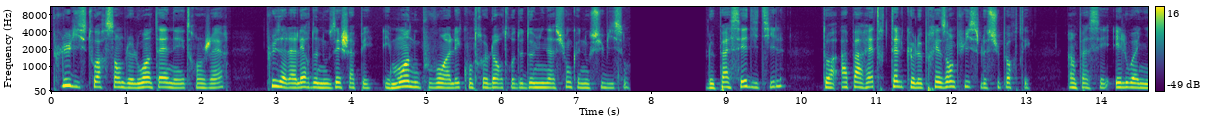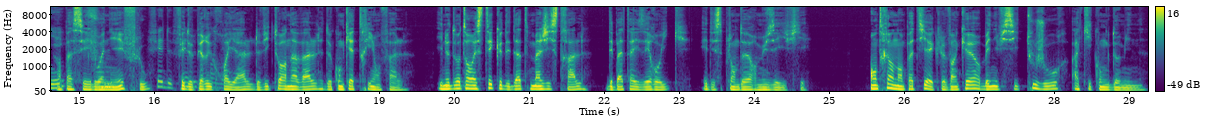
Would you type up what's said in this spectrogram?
Plus l'histoire semble lointaine et étrangère, plus elle a l'air de nous échapper, et moins nous pouvons aller contre l'ordre de domination que nous subissons. Le passé, dit-il, doit apparaître tel que le présent puisse le supporter. Un passé éloigné. Un passé éloigné, flou, fait de, fait de perruques royales, de victoires navales, de conquêtes triomphales. Il ne doit en rester que des dates magistrales, des batailles héroïques et des splendeurs muséifiées. Entrer en empathie avec le vainqueur bénéficie toujours à quiconque domine.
